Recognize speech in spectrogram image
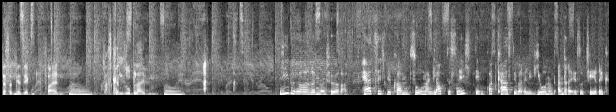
Das hat mir sehr gut gefallen. Mhm. Das kann so bleiben. Mhm. Liebe Hörerinnen und Hörer, herzlich willkommen zu Man glaubt es nicht, dem Podcast über Religion und andere Esoterik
